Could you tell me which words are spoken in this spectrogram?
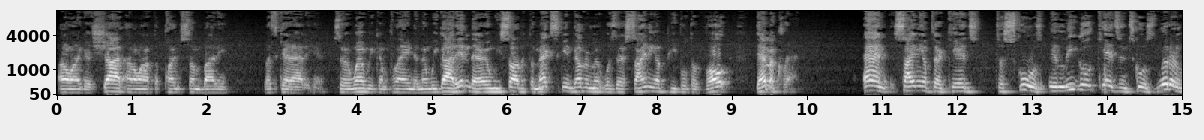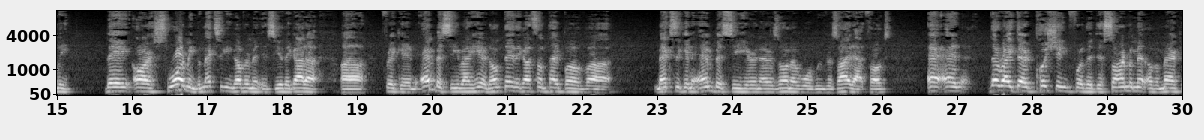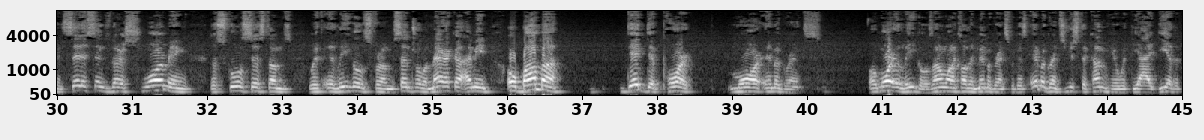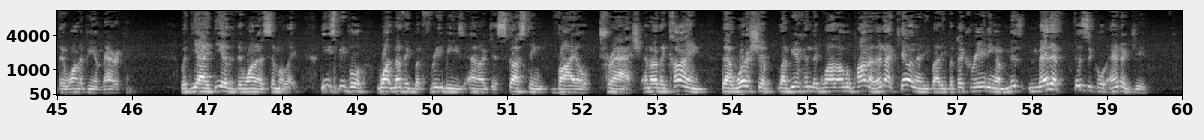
I don't want to get shot. I don't want to have to punch somebody. Let's get out of here. So we went, we complained, and then we got in there and we saw that the Mexican government was there signing up people to vote Democrat and signing up their kids to schools, illegal kids in schools. Literally, they are swarming. The Mexican government is here. They got a, a freaking embassy right here, don't they? They got some type of uh, Mexican embassy here in Arizona where we reside at, folks. And, and they're right there pushing for the disarmament of American citizens. They're swarming the school systems with illegals from Central America. I mean, Obama did deport more immigrants or more illegals. I don't want to call them immigrants because immigrants used to come here with the idea that they want to be American, with the idea that they want to assimilate. These people want nothing but freebies and are disgusting, vile trash, and are the kind that worship La Virgen de Guadalupana. They're not killing anybody, but they're creating a mis- metaphysical energy.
